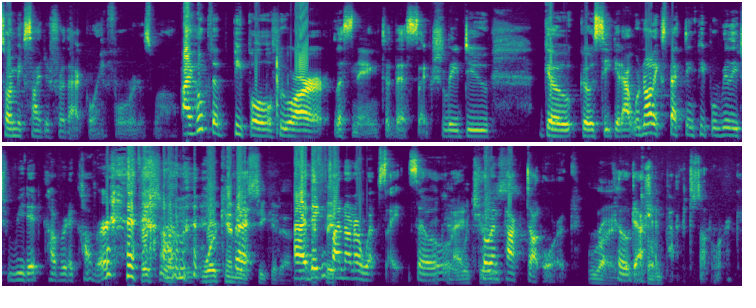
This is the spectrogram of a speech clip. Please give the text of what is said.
so i'm excited for that going forward as well i hope that people who are listening to this actually do go go seek it out. We're not expecting people really to read it cover to cover. First of all, um, where can they seek it out? Uh, they can they... find on our website, so okay, coimpact.org. Right. Co-impact.org.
